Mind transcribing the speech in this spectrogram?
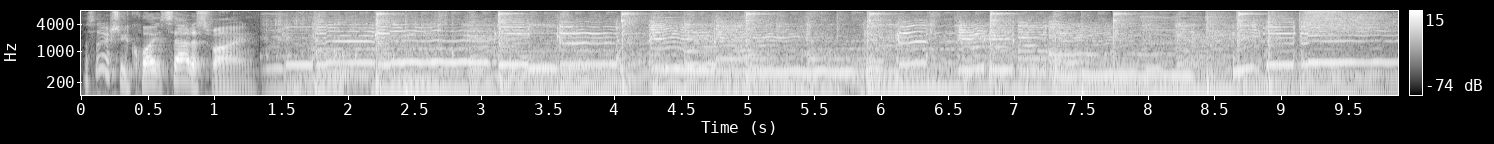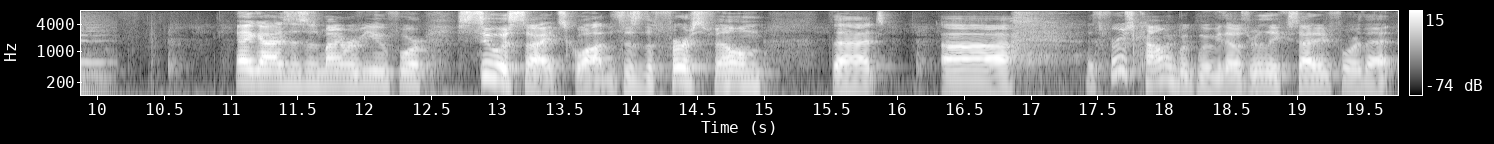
That's actually quite satisfying. Hey guys, this is my review for Suicide Squad. This is the first film that, uh, it's first comic book movie that I was really excited for that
